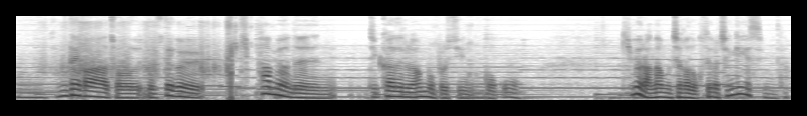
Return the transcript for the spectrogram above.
어, 상대가 저 녹색을 킵하면은 디카드를 한번 볼 수 있는 거고 킵을 안 하면 제가 녹색을 챙기겠습니다.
